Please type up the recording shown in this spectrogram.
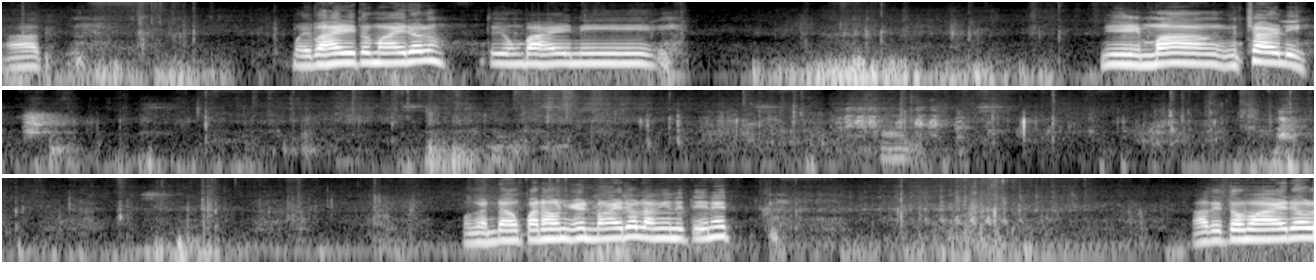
At may bahay dito mga idol. Ito yung bahay ni ni Mang Charlie. Magandang panahon ngayon mga idol, ang init-init. At ito mga idol,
